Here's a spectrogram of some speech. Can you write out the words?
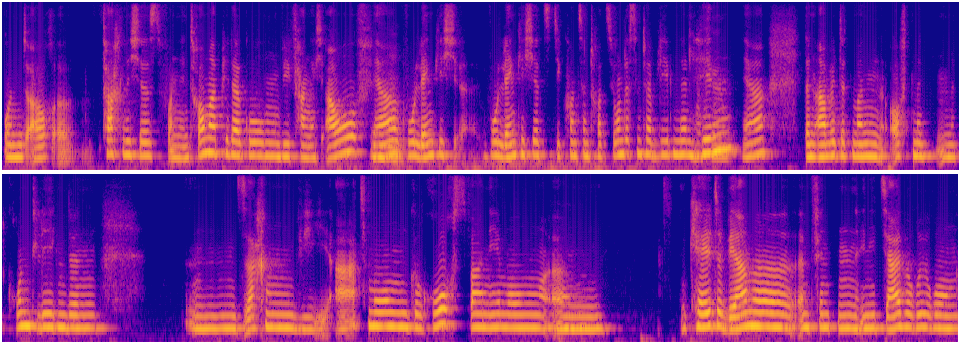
und auch äh, Fachliches von den Traumapädagogen, wie fange ich auf, mhm. ja, wo lenke ich, wo lenke ich jetzt die Konzentration des Hinterbliebenen okay. hin, ja. Dann arbeitet man oft mit, mit grundlegenden äh, Sachen wie Atmung, Geruchswahrnehmung, mhm. ähm, Kälte, Wärme empfinden, Initialberührung,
